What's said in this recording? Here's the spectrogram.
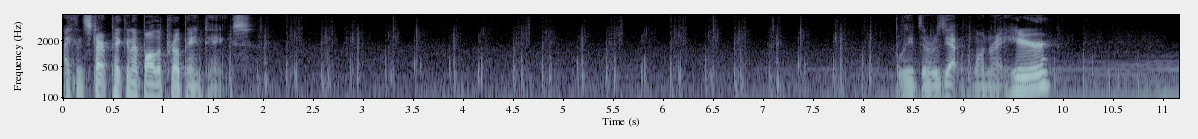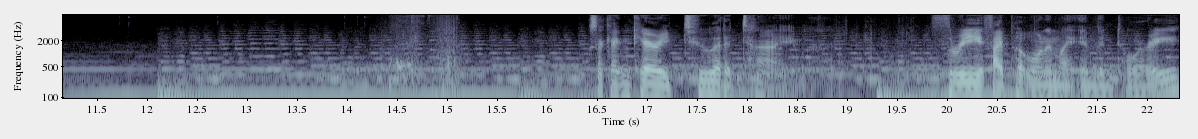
I can start picking up all the propane tanks. I believe there was, yep, one right here. Looks like I can carry two at a time. Three if I put one in my inventory.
